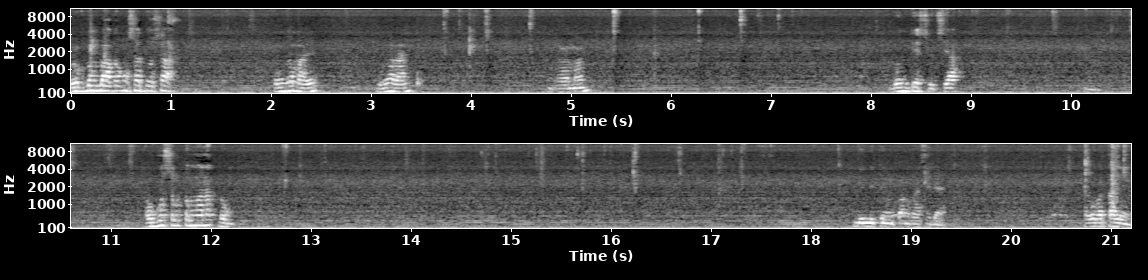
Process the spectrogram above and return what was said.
Bro, bang baka kung sa dosa. Kung gamay. Bungaran. Ang karaman? Buntis yun siya. O gusto mo itong anak dong. Ganito yung pangkasida. Ako batalyon.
